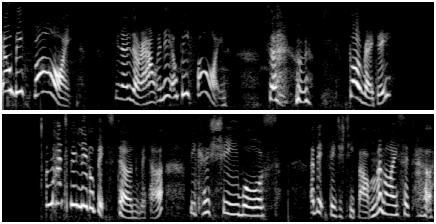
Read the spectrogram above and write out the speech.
It'll be fine. You know, they're out and it'll be fine. So got ready and had to be a little bit stern with her because she was a bit fidgety bum. And I said to her,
